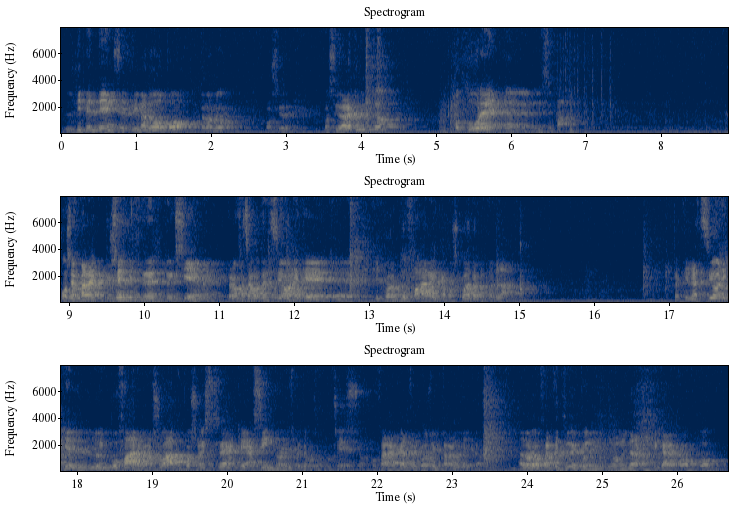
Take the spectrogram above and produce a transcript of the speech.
dipendenze prima dopo, però devo consider- considerare tutto, oppure eh, li separo. Può sembrare più semplice tenere tutto insieme, però facciamo attenzione che, eh, che cosa può fare il caposquadra con quell'app. Perché le azioni che lui può fare con la sua app possono essere anche asincrone rispetto a questo processo, può fare anche altre cose in parallelo. Allora devo fare attenzione che poi non, non andrà a complicare troppo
